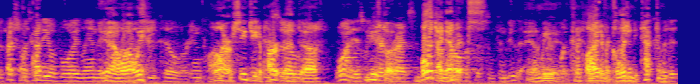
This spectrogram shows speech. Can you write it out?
The question was, how do you avoid landing Yeah, on well, a we- steep hill or incline? Well, our CG department, so- uh, One is we used, uh, bullet dynamics, system can do that. and we can apply different collision detection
